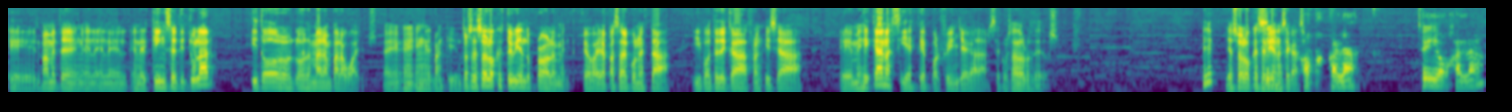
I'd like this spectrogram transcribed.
nuevamente en, el, 15 titular, y todos los demás eran paraguayos en, el banquillo. Entonces eso es lo que estoy viendo probablemente, que vaya a pasar con esta hipotética franquicia eh, mexicana si es que por fin llega a darse, cruzando los dedos. Y eso es lo que sería en ese caso. Ojalá. Sí, ojalá.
